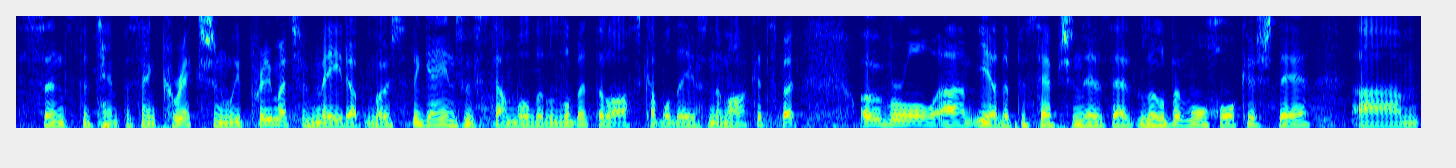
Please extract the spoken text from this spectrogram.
since the 10% correction. We pretty much have made up most of the gains. We've stumbled a little bit the last couple of days in the markets, but overall, um, yeah, the perception is that a little bit more hawkish there. Um,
